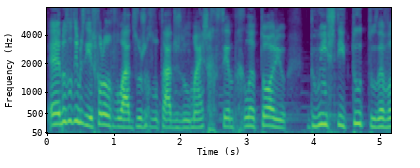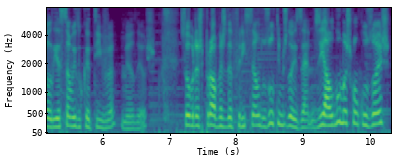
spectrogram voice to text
Eh, nos últimos dias foram revelados os resultados do mais recente relatório do Instituto de Avaliação Educativa, meu Deus, sobre as provas da frição dos últimos dois anos e algumas conclusões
